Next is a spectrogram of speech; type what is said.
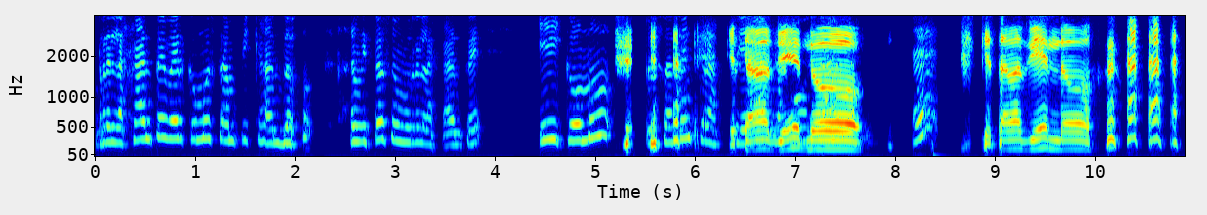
relajante ver cómo están picando. A mí se hace muy relajante. Y cómo los hacen craftear. ¿Qué estabas viendo? ¿Eh? ¿Qué estabas viendo?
